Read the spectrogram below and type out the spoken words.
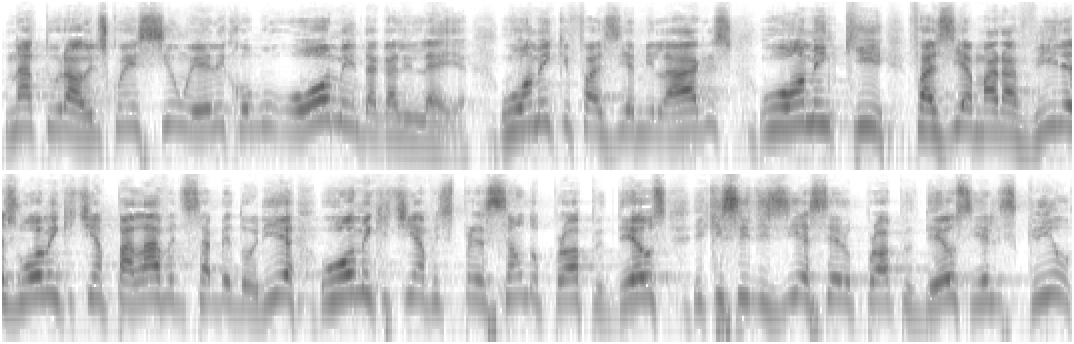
natural, eles conheciam ele como o homem da Galileia, o homem que fazia milagres, o homem que fazia maravilhas, o homem que tinha palavra de sabedoria, o homem que tinha a expressão do próprio Deus e que se dizia ser o próprio Deus, e eles criam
